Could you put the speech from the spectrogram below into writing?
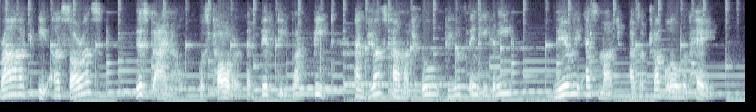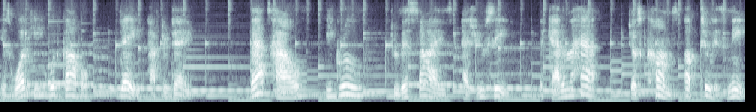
Brachiosaurus? This dino was taller than 51 feet, and just how much food do you think he could eat? Nearly as much as a truckload of hay is what he would gobble day after day. That's how he grew to this size as you see. The cat in the hat just comes up to his knee.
